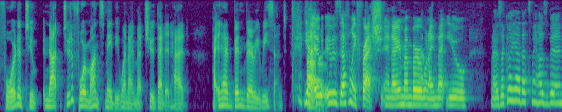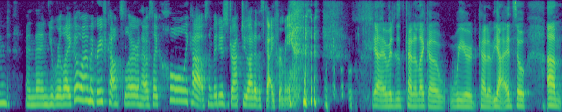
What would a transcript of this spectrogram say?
four to two, not two to four months, maybe when I met you, that it had it had been very recent. Yeah, it, um it was definitely fresh. And I remember when I met you and I was like, oh, yeah, that's my husband. And then you were like, oh, I'm a grief counselor. And I was like, holy cow, somebody just dropped you out of the sky for me. yeah, it was just kind of like a weird kind of, yeah. And so, um,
